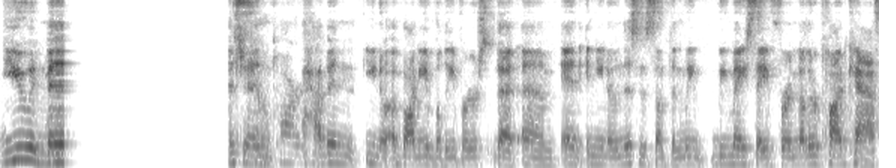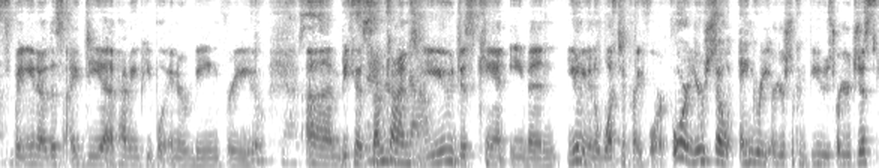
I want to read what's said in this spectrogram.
You had men- It's so having you know a body of believers that um and and you know and this is something we we may say for another podcast, but you know this idea of having people intervene for you. yes. um, because Stand sometimes you just can't even you don't even know what to pray for or you're so angry or you're so confused or you're just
